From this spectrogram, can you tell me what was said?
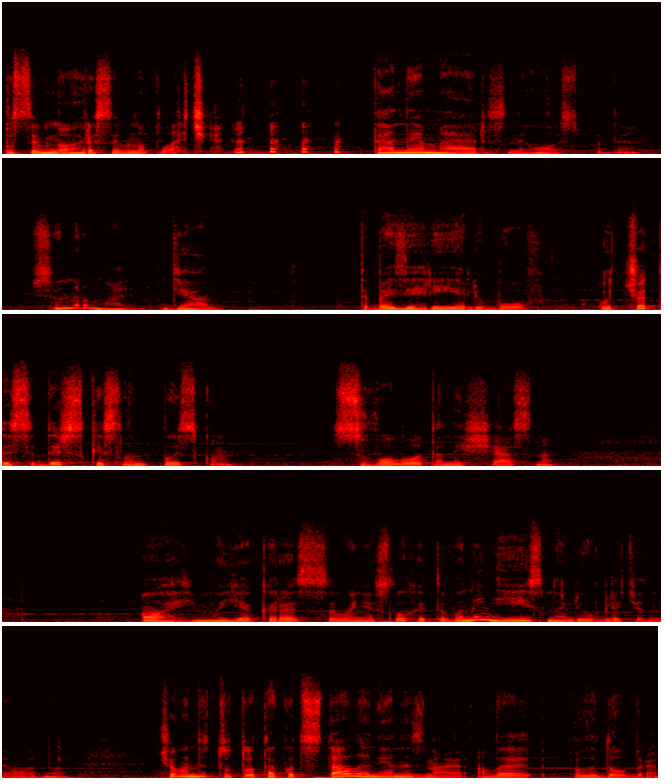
Пасивно-агресивно плаче. Та не мерзне, господи. Все нормально. Діан, тебе зігріє любов. От чого ти сидиш з кислим писком? Сволота нещасна. Ой, моя красуня. Слухайте, вони дійсно люблять одне одного. Чого вони тут отак от стали, я не знаю, але, але добре.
